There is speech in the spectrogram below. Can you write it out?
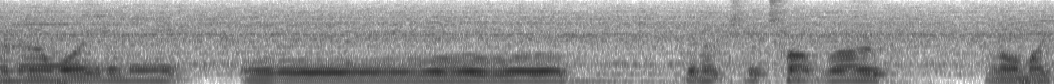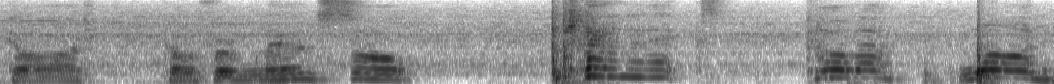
And now wait a minute. Oh, going up to the top rope. And oh my god, going for a moonsault. Canex, cover, one,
